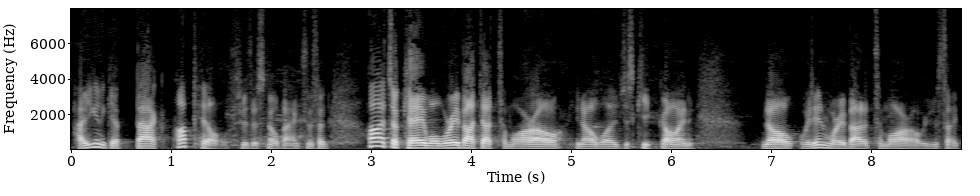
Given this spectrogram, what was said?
How are you going to get back uphill through the snowbanks? I said, oh, it's okay. We'll worry about that tomorrow. You know, we'll just keep going. No, we didn't worry about it tomorrow. We were just like,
